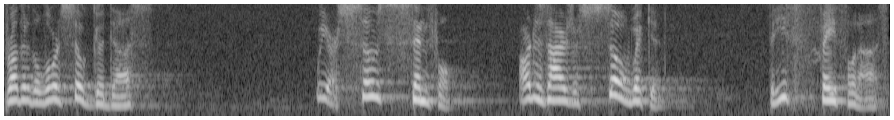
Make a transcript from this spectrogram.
Brother, the Lord's so good to us. We are so sinful. Our desires are so wicked. But He's faithful to us.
